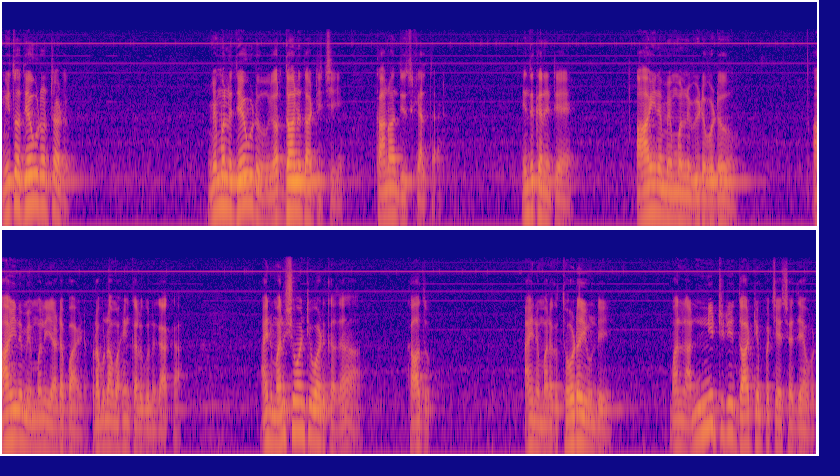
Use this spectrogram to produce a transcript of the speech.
మీతో దేవుడు ఉంటాడు. మిమ్మల్ని దేవుడు యొర్దాను దాటించి కానాన్ని తీసుకెళ్తాడు. ఎందుకనంటే ఆయన మిమ్మల్ని విడవడు. ఆయన మిమ్మల్ని ఎడబాయడు. ప్రభున మహిం కలుగునుగాక ఆయన మనిషి వంటి వాడు కదా? కాదు. ఆయన మనకు తోడై ఉండి మనల్ని అన్నిటినీ దాటింప చేసే దేవుడు.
